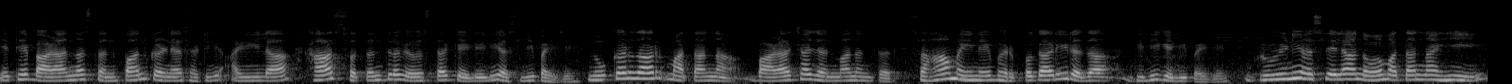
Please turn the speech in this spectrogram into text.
येथे बाळांना स्तनपान करण्यासाठी आईला खास स्वतंत्र व्यवस्था केलेली असली पाहिजे. नोकरदार मातांना बाळाच्या जन्मानंतर सहा महिने भरपगारी रजा दिली गेली पाहिजे. गृहिणी असलेल्या नवमातांनाही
